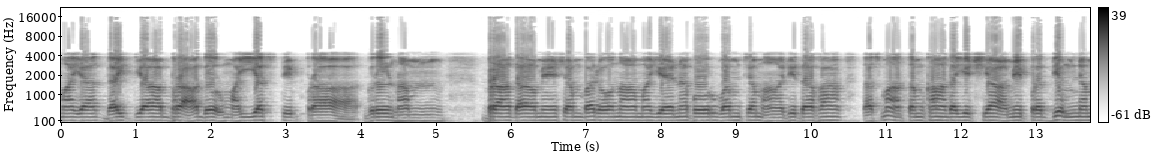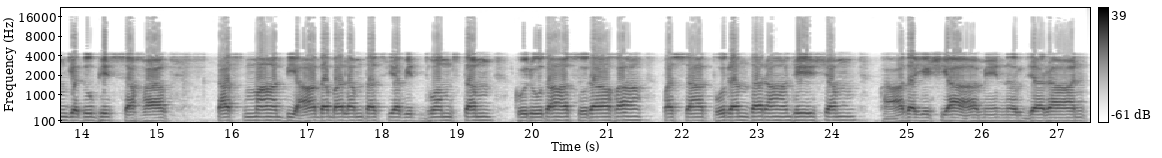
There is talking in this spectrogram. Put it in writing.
मय दैत्या भ्रातुर्मय्यस्ति प्रागृह्णम् भ्रादामे शम्बरो नाम येन पूर्वं च मारिदः तस्मात्तं खादयिष्यामि प्रद्युम्नं यदुभिः सह। तस्माद्यादबलं तस्य विध्वंस्तं कुरुदासुराः पश्चात्पुरन्दराधीशं खादयिष्यामि निर्जरान्।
